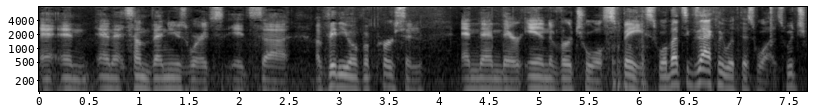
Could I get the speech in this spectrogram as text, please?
and and at some venues where it's it's uh, a video of a person and then they're in a virtual space. Well, that's exactly what this was, which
